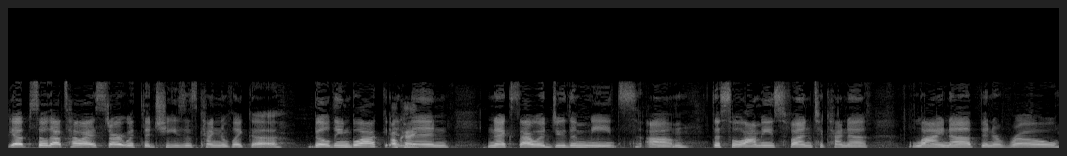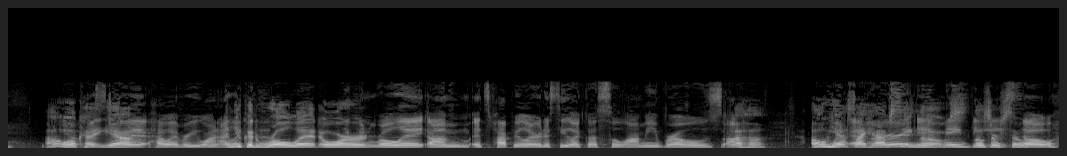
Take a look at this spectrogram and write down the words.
Yep, so that's how I start with the cheese is kind of like a building block. Okay. And then next I would do the meats. Um, the salami is fun to kind of line up in a row. Oh, okay, yeah. however you want. And I like you could to, roll it or. You can roll it. Um, it's popular to see like a salami rose. Um, uh huh. Oh yes, I have seen those. Those are so. So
